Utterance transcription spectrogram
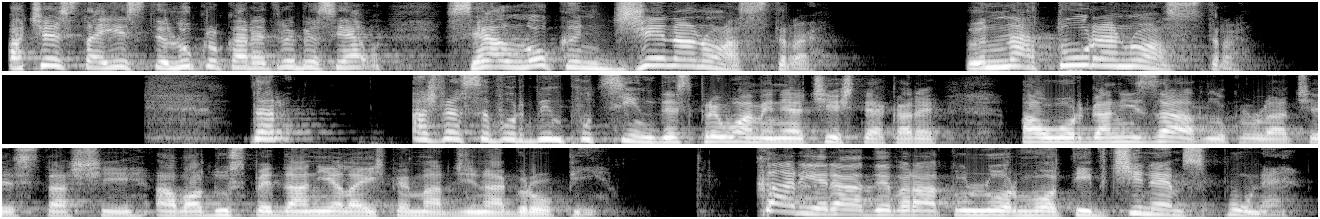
Acesta este lucru care trebuie să ia, să ia loc în gena noastră în natura noastră. Dar aș vrea să vorbim puțin despre oamenii aceștia care au organizat lucrul acesta și au adus pe Daniel aici pe marginea gropii. Care era adevăratul lor motiv? Cine îmi spune?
